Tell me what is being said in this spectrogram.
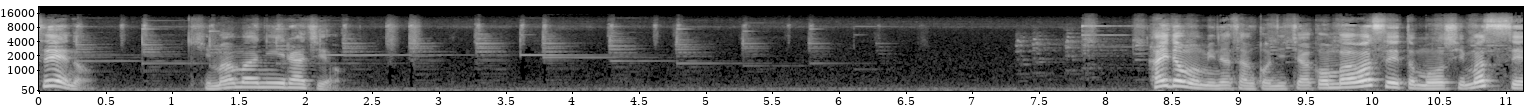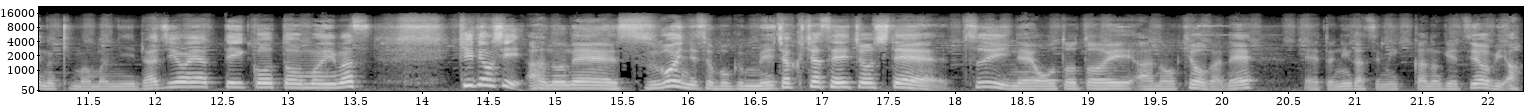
せーの。気ままにラジオ。はいどうも皆さんこんにちは。こんばんは。せいと申します。せーの気ままにラジオやっていこうと思います。聞いてほしい。あのねすごいんですよ。僕めちゃくちゃ成長してついねおとといあの今日がねえっ、と、2月3日の月曜日、あ、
